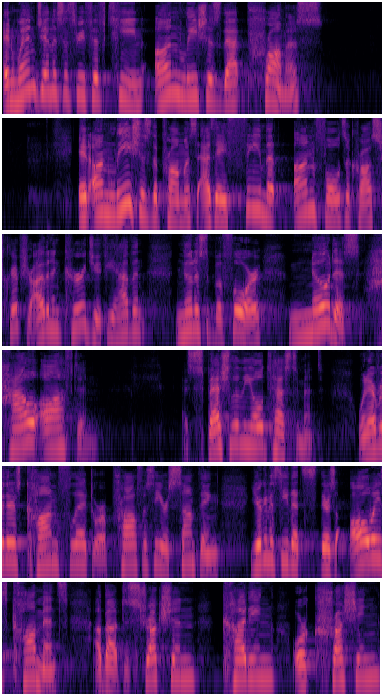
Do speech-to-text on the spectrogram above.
And when Genesis 3:15 unleashes that promise, it unleashes the promise as a theme that unfolds across scripture. I would encourage you if you haven't noticed it before, notice how often especially in the Old Testament, whenever there's conflict or a prophecy or something, you're going to see that there's always comments about destruction, cutting, or crushing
